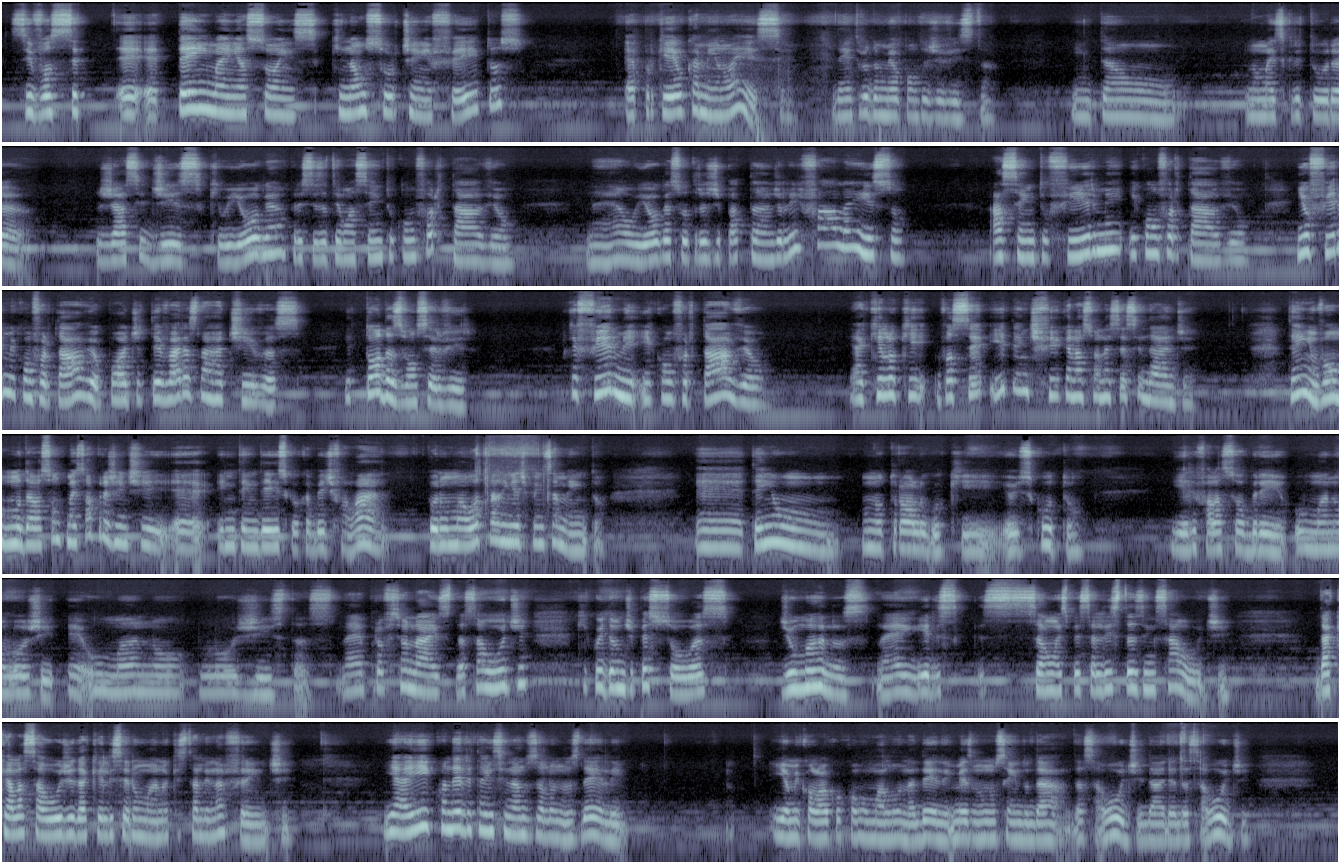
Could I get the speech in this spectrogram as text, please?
se você é, é, teima em ações que não surtem efeitos, é porque o caminho não é esse, dentro do meu ponto de vista. Então, numa escritura já se diz que o yoga precisa ter um assento confortável, né? O Yoga Sutras de Patanjali fala isso. Assento firme e confortável. E o firme e confortável pode ter várias narrativas e todas vão servir. Porque firme e confortável é aquilo que você identifica na sua necessidade. Tenho, vamos mudar o assunto, mas só para a gente é, entender isso que eu acabei de falar, por uma outra linha de pensamento. É, tem um, um nutrólogo que eu escuto e ele fala sobre humanologi, é, humanologistas, né, profissionais da saúde que cuidam de pessoas, de humanos, né, e eles são especialistas em saúde, daquela saúde daquele ser humano que está ali na frente. E aí, quando ele está ensinando os alunos dele, e eu me coloco como uma aluna dele, mesmo não sendo da, da saúde, da área da saúde,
